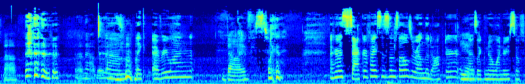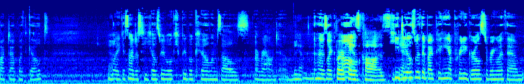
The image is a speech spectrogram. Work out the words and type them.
stuff. That happened. Um, like everyone, Dies. Everyone sacrifices themselves around the Doctor, and Yeah. I was like, no wonder he's so fucked up with guilt. Yeah. Like it's not just he kills people; people kill themselves around him. Yeah. And I was like, For oh, his cause. he Yeah. deals with it by picking up pretty girls to bring with him,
